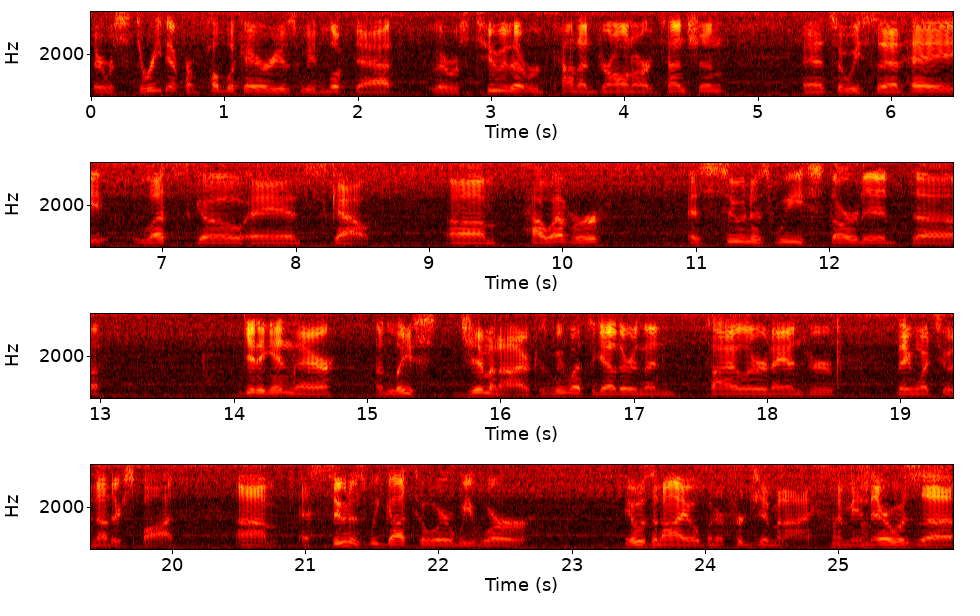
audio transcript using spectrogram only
There was three different public areas we had looked at. There was two that were kind of drawing our attention, and so we said, "Hey, let's go and scout." Um, however, as soon as we started uh, getting in there, at least Jim and I, because we went together, and then Tyler and Andrew, they went to another spot. Um, as soon as we got to where we were, it was an eye opener for Jim and I. I mean, there was a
